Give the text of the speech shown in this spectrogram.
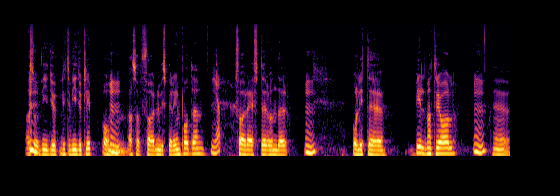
alltså video, lite videoklipp om, Mm. alltså för när vi spelar in podden, Ja. före, efter, under Mm. och lite bildmaterial. Mm. Eh,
